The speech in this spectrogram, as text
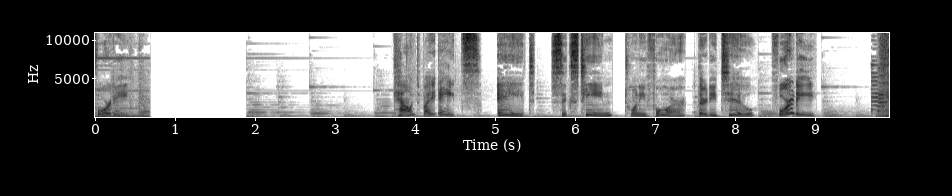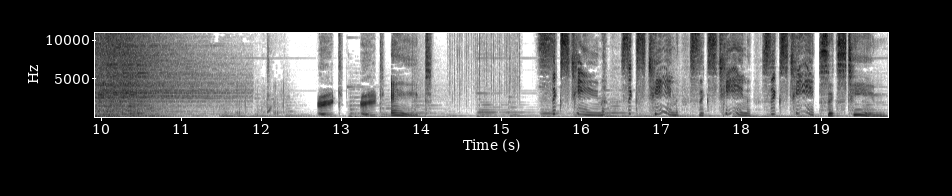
40. Count by eights. 8, 16, 24, 32, 40. 8, 8, 8, 16, 16, 16, 16. 16,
